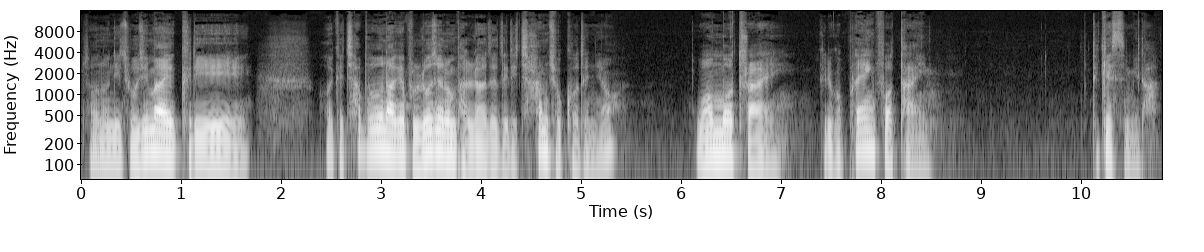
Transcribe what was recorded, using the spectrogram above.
저는 이 조지 마이클이 이렇게 차분하게 불러주는 발라드들이 참 좋거든요. One More Try 그리고 Praying for Time 듣겠습니다.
